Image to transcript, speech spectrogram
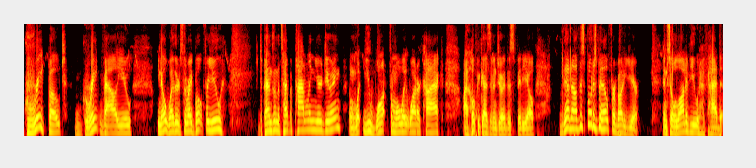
great boat, great value. You know, whether it's the right boat for you, Depends on the type of paddling you're doing and what you want from a whitewater kayak. I hope you guys have enjoyed this video. Now, this boat has been out for about a year. And so a lot of you have had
